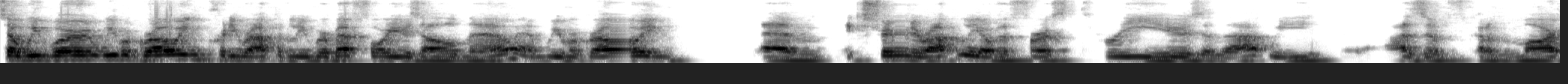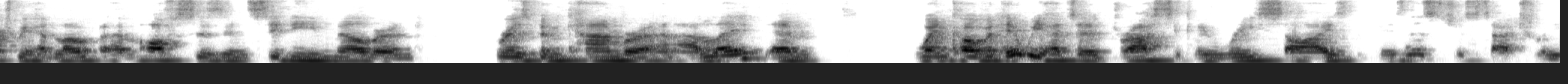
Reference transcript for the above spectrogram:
so we were we were growing pretty rapidly. We're about four years old now, and we were growing um, extremely rapidly over the first three years of that. We, as of kind of March, we had um, offices in Sydney, Melbourne, Brisbane, Canberra, and Adelaide. And when COVID hit, we had to drastically resize the business just to actually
